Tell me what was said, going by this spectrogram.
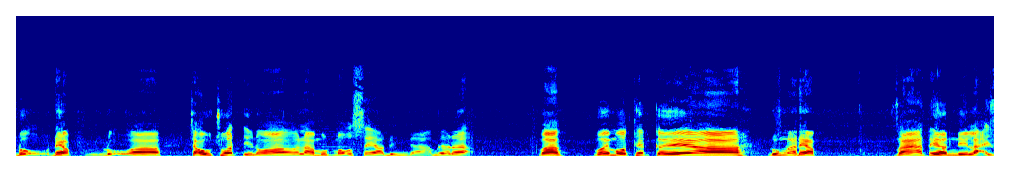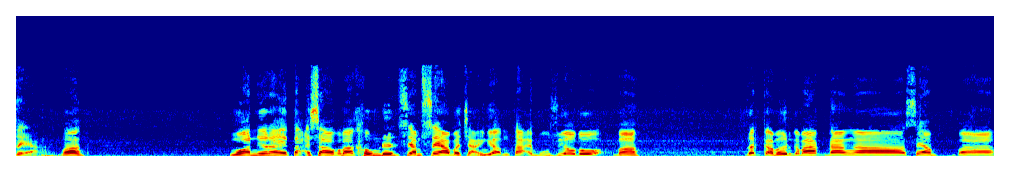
độ đẹp, độ à, trau chuốt thì nó là một mẫu xe đình đám nữa đấy ạ. Vâng, với một thiết kế à, đúng là đẹp Giá tiền thì lại rẻ. Vâng. Ngon như này tại sao các bác không đến xem xe và trải nghiệm tại Vũ Duy ô tô Vâng. Rất cảm ơn các bác đang à, xem Và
